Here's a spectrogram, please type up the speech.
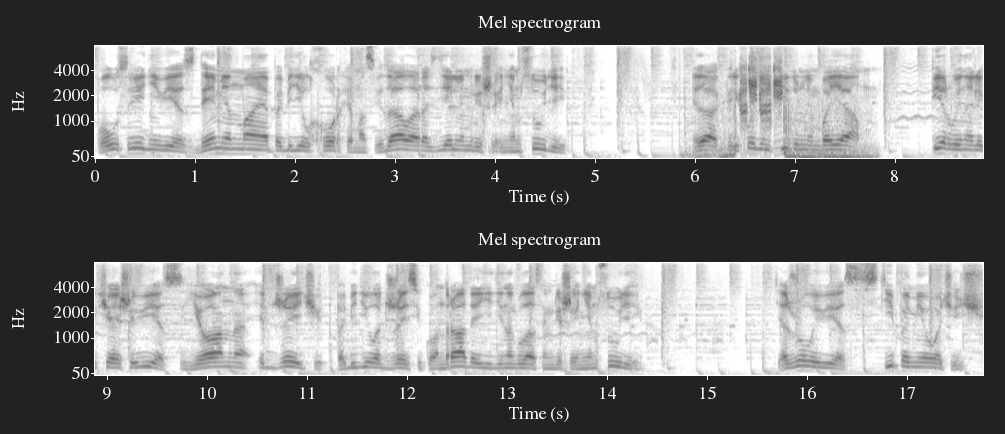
Полусредний вес. Дэмиан Майя победил Хорхе Масвидала раздельным решением судей. Итак, переходим к титульным боям. Первый на легчайший вес. Йоанна Эджейчик победила Джессику Андраде единогласным решением судей. Тяжелый вес. Стипа Миочич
